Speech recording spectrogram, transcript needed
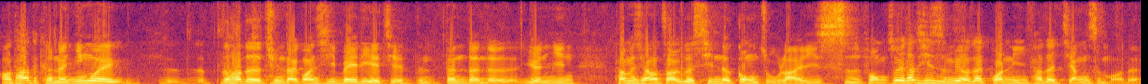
哦，他可能因为他的裙带关系被裂解等等等的原因，他们想要找一个新的共主来侍奉，所以他其实没有在管理他在讲什么的。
